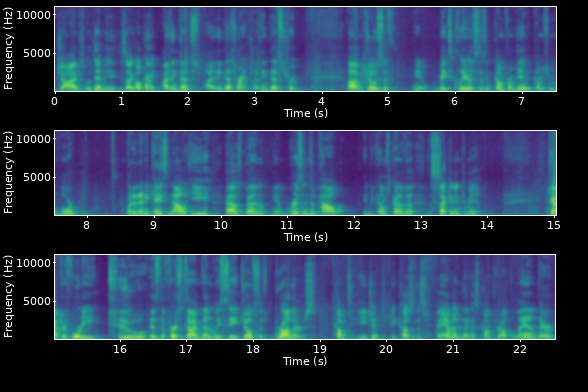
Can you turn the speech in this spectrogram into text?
jives with him. He's like, okay, I think that's, I think that's right. I think that's true. Um, Joseph, you know, makes clear this doesn't come from him; it comes from the Lord. But in any case, now he has been, you know, risen to power. He becomes kind of the, the second in command. Chapter 42 is the first time then we see Joseph's brothers come to Egypt because of this famine that has come throughout the land. They're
